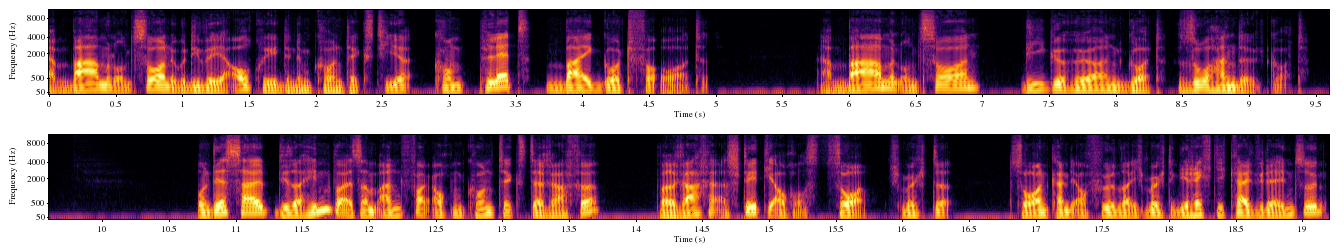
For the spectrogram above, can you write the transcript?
Erbarmen und Zorn, über die wir ja auch reden in dem Kontext hier, komplett bei Gott verortet. Erbarmen und Zorn, die gehören Gott. So handelt Gott. Und deshalb dieser Hinweis am Anfang auch im Kontext der Rache, weil Rache entsteht ja auch aus Zorn. Ich möchte, Zorn kann ja auch führen, ich möchte Gerechtigkeit wieder hinzügen.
